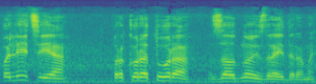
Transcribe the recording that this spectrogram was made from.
поліція, прокуратура заодно із рейдерами.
